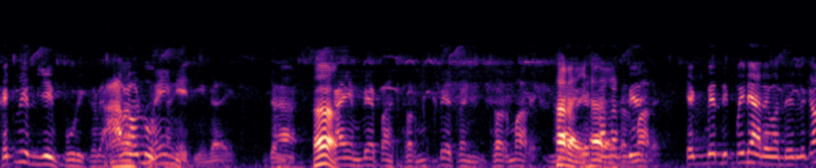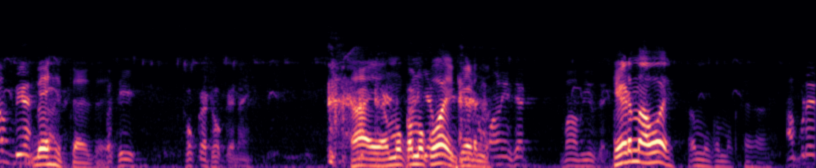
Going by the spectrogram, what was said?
કેટલી દી પૂરી કરે? હારે નહીં ને જી ગાય. કાયમ બે પાંચ થર બે ત્રણ થર મારે. મારે. એક બે દી પડ્યા રહેવા દે એટલે કામ બે બે હિતા પછી ઠોકે ઠોકે નહીં હા એ અમુક અમુક હોય કેડમાં પાણી સેટમાં વ્યુ થાય કેળમાં હોય અમુક અમુક આપણે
